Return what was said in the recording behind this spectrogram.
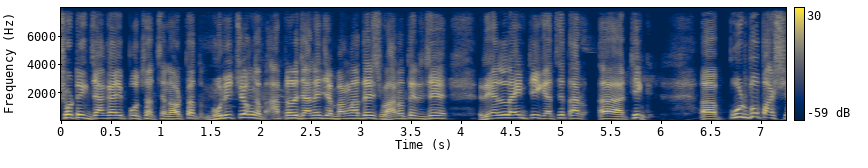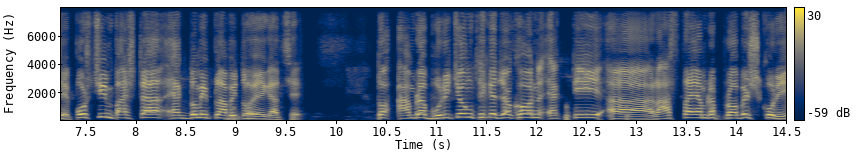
সঠিক জায়গায় পৌঁছাচ্ছে না। অর্থাৎ বুড়িচং আপনারা জানেন যে বাংলাদেশ, ভারতের যে রেল লাইনটি গেছে তার ঠিক পূর্ব পাশে, পশ্চিম পাশটা একদমই প্লাবিত হয়ে গেছে। তো আমরা বুড়িচং থেকে যখন একটি রাস্তায় আমরা প্রবেশ করি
